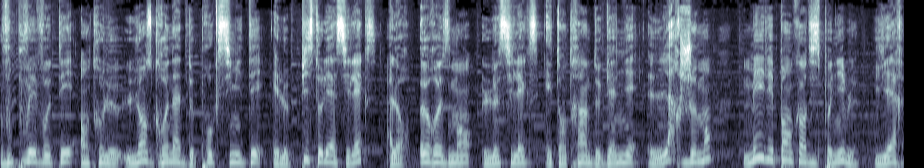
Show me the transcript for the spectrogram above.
vous pouvez voter entre le lance-grenade de proximité et le pistolet à silex. Alors heureusement, le silex est en train de gagner largement, mais il n'est pas encore disponible. Hier,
